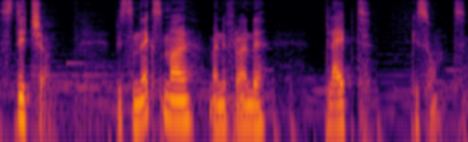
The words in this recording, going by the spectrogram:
Stitcher. Bis zum nächsten Mal, meine Freunde. Bleibt gesund.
